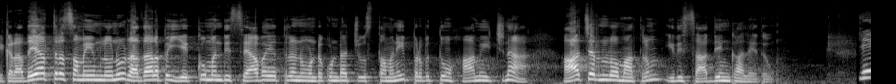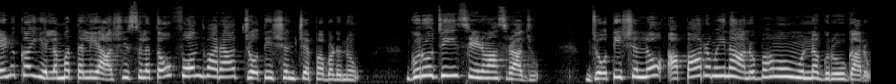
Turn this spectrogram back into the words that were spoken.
ఇక రథయాత్ర సమయంలోనూ రథాలపై ఎక్కువ మంది సేవాయత్తులను ఉండకుండా చూస్తామని ప్రభుత్వం హామీ ఇచ్చినా ఆచరణలో మాత్రం ఇది సాధ్యం కాలేదు. రేణుక ఎల్లమ్మ తల్లి ఆశీస్సులతో ఫోన్ ద్వారా జ్యోతిష్యం చెప్పబడును. గురూజీ శ్రీనివాసరాజు. జ్యోతిష్యంలో అపారమైన అనుభవం ఉన్న గురువు గారు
